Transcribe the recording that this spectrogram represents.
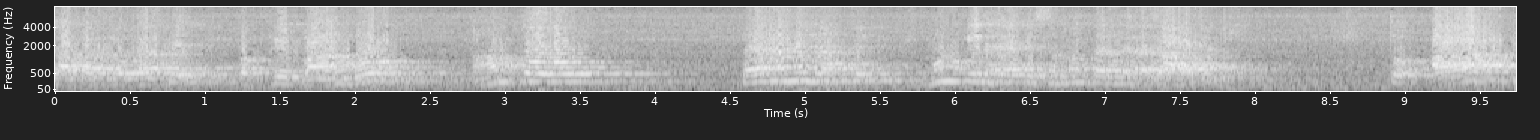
شاپر لوگ کر کے پکے باندھ دو ہم تو تیرنا نہیں جانتے۔ ممکن ہے کہ سمندر میں رضا ہو جائے تو آپ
